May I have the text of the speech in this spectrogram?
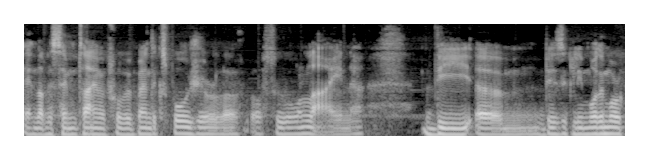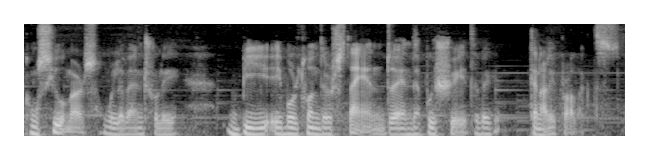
and at the same time for the brand exposure of, of online, the um, basically more and more consumers will eventually be able to understand and appreciate the Canali products.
